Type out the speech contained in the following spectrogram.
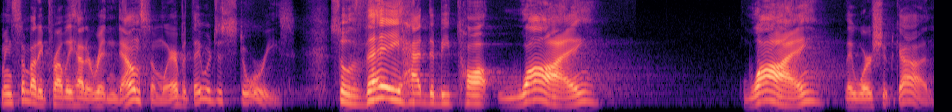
I mean, somebody probably had it written down somewhere, but they were just stories. So they had to be taught why, why they worshiped God.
